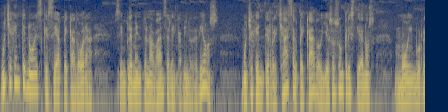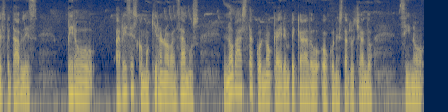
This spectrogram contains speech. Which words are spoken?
Mucha gente no es que sea pecadora, simplemente no avanza en el camino de Dios. Mucha gente rechaza el pecado y esos son cristianos muy, muy respetables, pero a veces como quiera no avanzamos. No basta con no caer en pecado o con estar luchando, sino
